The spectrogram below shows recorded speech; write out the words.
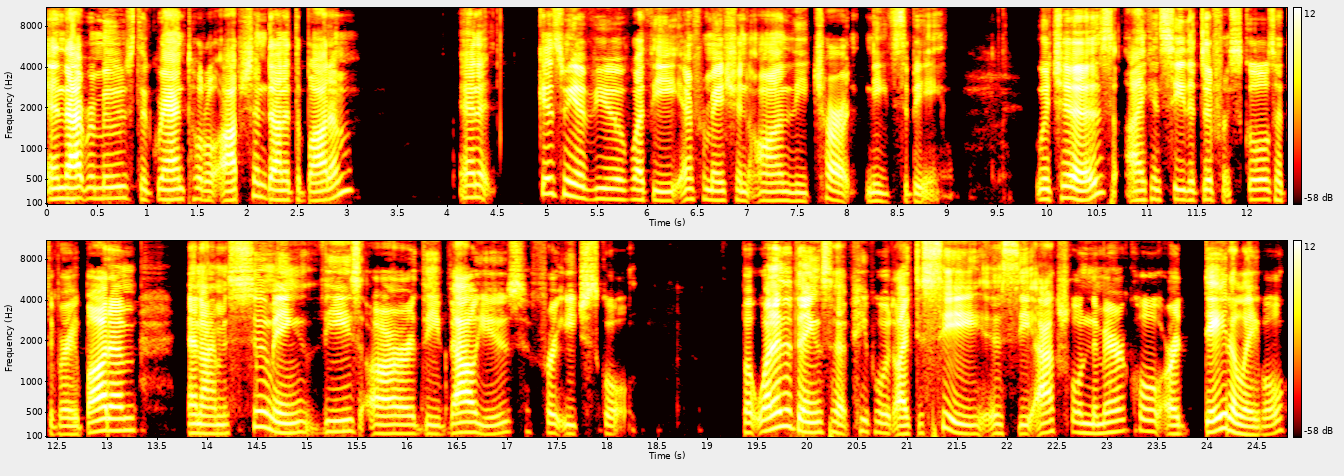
And that removes the grand total option down at the bottom and it gives me a view of what the information on the chart needs to be, which is I can see the different schools at the very bottom, and I'm assuming these are the values for each school. But one of the things that people would like to see is the actual numerical or data label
